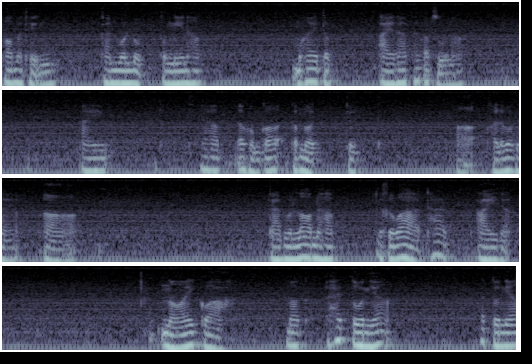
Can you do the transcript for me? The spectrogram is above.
พอมาถึงการวนลูปตรงนี้นะครับมาให้ตัว i นะครับเท่ากับศูนย์นะครับ i นะครับ แล้วผมก็กำหนดจุดเอ่อเขาเรียกว่าไงครับเอ่อการวนรอบนะครับ ก็คือว่าถ้า i เนี่ยน้อยกว่ามากถ้าตัวเนี้ยถ้าตัวเนี้ย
